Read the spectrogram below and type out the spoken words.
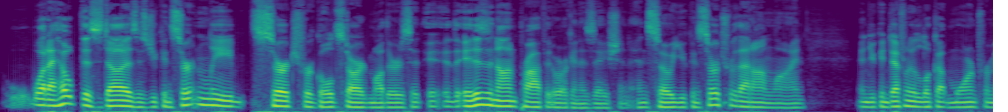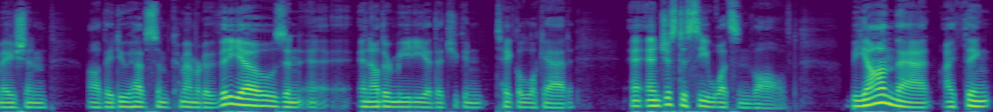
what I hope this does is you can certainly search for Gold Starred Mothers. It, it, it is a nonprofit organization, and so you can search for that online, and you can definitely look up more information. Uh, they do have some commemorative videos and and other media that you can take a look at, and, and just to see what's involved. Beyond that, I think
